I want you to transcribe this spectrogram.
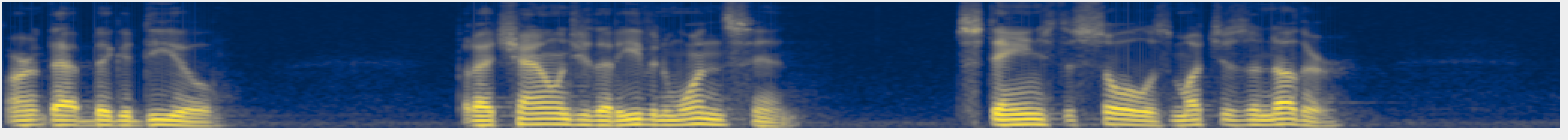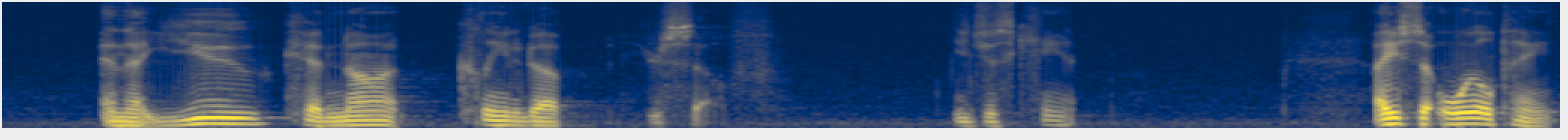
aren't that big a deal, but I challenge you that even one sin stains the soul as much as another and that you cannot clean it up yourself. You just can't. I used to oil paint.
